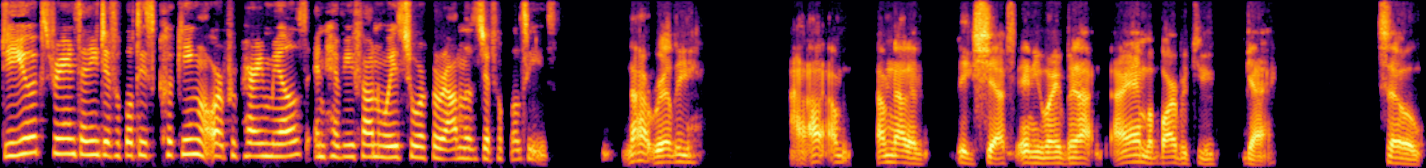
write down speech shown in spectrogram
Do you experience any difficulties cooking or preparing meals, and have you found ways to work around those difficulties? Not really. I, I, I'm I'm not a big chef anyway, but I, I am a barbecue guy. So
